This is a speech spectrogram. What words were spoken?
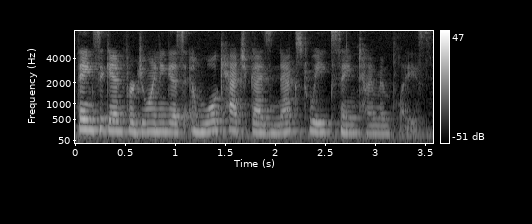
Thanks again for joining us, and we'll catch you guys next week, same time and place.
